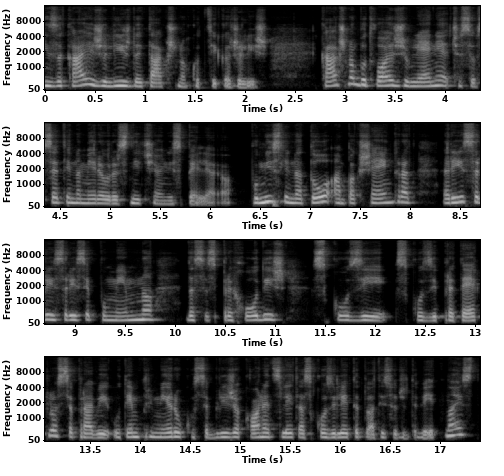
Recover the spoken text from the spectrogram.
in zakaj želiš, da je takšno, kot si ga želiš. Kakšno bo tvoje življenje, če se vse te namere uresničijo in izpeljajo? Pomisli na to, ampak še enkrat, res, res, res je pomembno, da se sprehodiš skozi, skozi preteklost, se pravi, v tem primeru, ko se bliža konec leta, skozi leto 2019,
